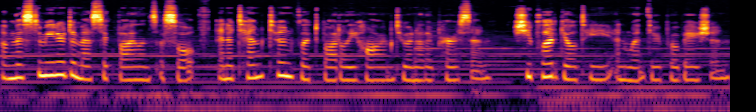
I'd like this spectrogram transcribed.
of misdemeanor domestic violence assault and attempt to inflict bodily harm to another person. She pled guilty and went through probation.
